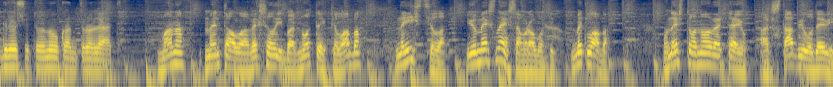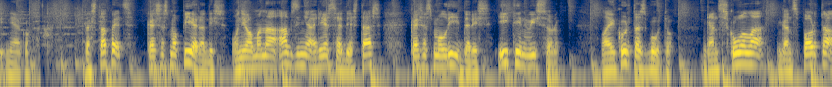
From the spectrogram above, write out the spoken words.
grūti to nokontrolēt. Mana mentālā veselība ir noteikti laba, neizcila, jo mēs neesam roboti, bet laba un es to novērtēju ar stabilu devītnieku. Tas tāpēc, ka es esmu pieradis, un jau manā apziņā ir iesēdies tas, ka es esmu līderis itin visur. Lai kur tas būtu, gan skolā, gan sportā,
